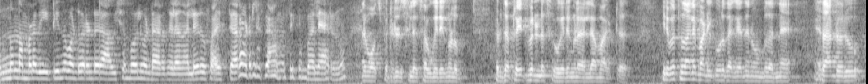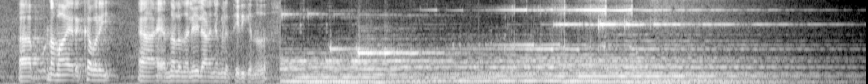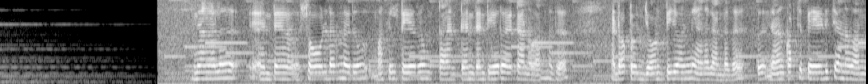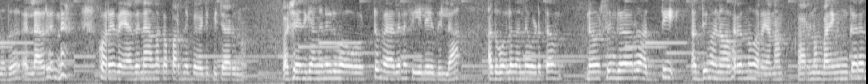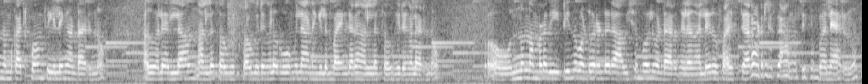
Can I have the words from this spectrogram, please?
ഒന്നും നമ്മുടെ വീട്ടിൽ നിന്ന് കൊണ്ടുവരേണ്ട ഒരു ആവശ്യം പോലും ഉണ്ടായിരുന്നില്ല. നല്ലൊരു ഫൈവ് സ്റ്റാർ ഹോട്ടലിൽ താമസിക്കും പോലെ ആയിരുന്നു ഹോസ്പിറ്റൽസിലെ സൗകര്യങ്ങളും ഇവിടുത്തെ ട്രീറ്റ്മെന്റിന്റെ സൗകര്യങ്ങളും എല്ലാമായിട്ട് ഇരുപത്തിനാല് മണിക്കൂർ തികയുന്നതിന് മുമ്പ് തന്നെ ഏതാണ്ട് ഒരു പൂർണമായ റിക്കവറി എന്നുള്ള നിലയിലാണ് ഞങ്ങൾ എത്തിയിരിക്കുന്നത്. ഞങ്ങൾ എന്റെ ഷോൾഡറിനൊരു മസിൽ ടിയറും ടെൻഡൻ ടിയറും ആയിട്ടാണ് വന്നത്. ഡോക്ടർ ജോൺ ടി ജോണിനെയാണ് കണ്ടത്. ഞാൻ കുറച്ച് പേടിച്ചാണ് വന്നത്. എല്ലാവരും എന്നെ കുറേ വേദന എന്നൊക്കെ പറഞ്ഞ് പേടിപ്പിച്ചായിരുന്നു. പക്ഷേ എനിക്ക് അങ്ങനെ ഒരു ഒട്ടും വേദന ഫീൽ ചെയ്തില്ല. അതുപോലെ തന്നെ ഇവിടുത്തെ നേഴ്സിംഗ് കെയർ അതി അതിമനോഹരം എന്ന് പറയണം. കാരണം ഭയങ്കര നമുക്ക് അറ്റ് ഹോം ഫീലിംഗ് ഉണ്ടായിരുന്നു. അതുപോലെ എല്ലാം നല്ല സൗകര്യ സൗകര്യങ്ങൾ റൂമിലാണെങ്കിലും ഭയങ്കര നല്ല സൗകര്യങ്ങളായിരുന്നു. ഒന്നും നമ്മുടെ വീട്ടിൽ നിന്ന് കൊണ്ടുവരേണ്ട ഒരു ആവശ്യം പോലും ഉണ്ടായിരുന്നില്ല. നല്ലൊരു ഫൈവ് സ്റ്റാർ ഹോട്ടലിൽ താമസിക്കും പോലെ ആയിരുന്നു.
